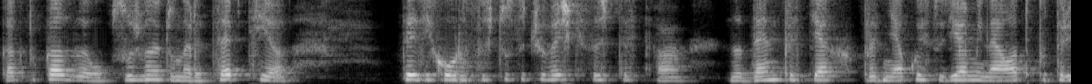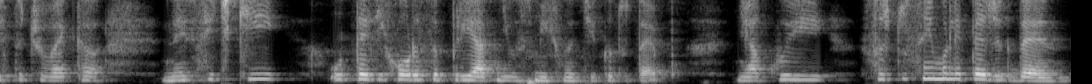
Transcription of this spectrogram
Както каза, обслужването на рецепция, тези хора също са човешки същества. На ден през тях, през някои студия минават по 300 човека. Не всички от тези хора са приятни и усмихнати като теб. Някои също са имали тежък ден.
